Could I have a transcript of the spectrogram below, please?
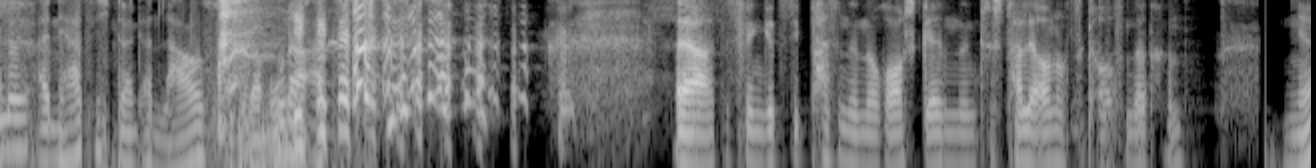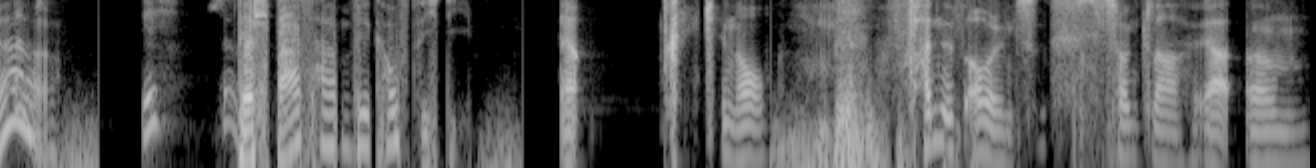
Stelle einen herzlichen Dank an Lars für die Gamona-Axt. Ja, deswegen gibt's die passenden orange-gelben Kristalle auch noch zu kaufen da drin. ja, Ich? Wer Spaß haben will, kauft sich die. Genau. Fun is orange. Schon klar, ja. Ähm,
